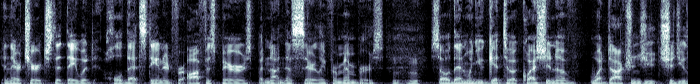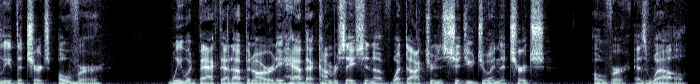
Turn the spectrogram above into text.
in their church that they would hold that standard for office bearers, but not necessarily for members. Mm-hmm. So then, when you get to a question of what doctrines you, should you leave the church over, we would back that up and already have that conversation of what doctrines should you join the church over as mm-hmm. well.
